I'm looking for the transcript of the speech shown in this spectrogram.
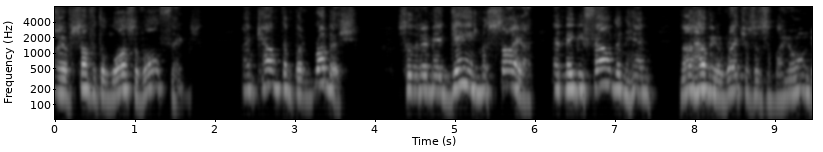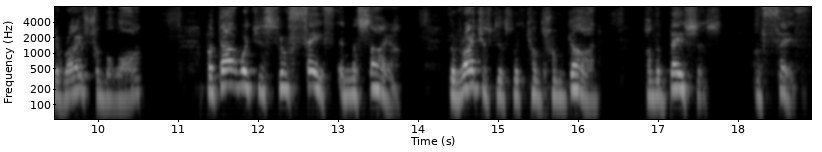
I have suffered the loss of all things, and count them but rubbish, so that I may gain Messiah and may be found in him, not having a righteousness of my own derived from the law, but that which is through faith in Messiah, the righteousness which comes from God on the basis of faith.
